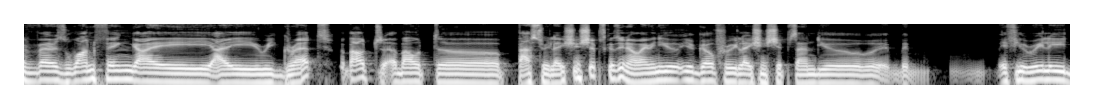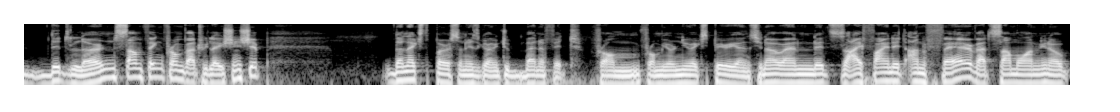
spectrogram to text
if there's one thing I I regret about about uh, past relationships, because you know, I mean, you you go through relationships and you, if you really did learn something from that relationship. The next person is going to benefit from from your new experience, you know, and it's I find it unfair that someone, you know,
